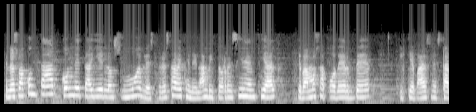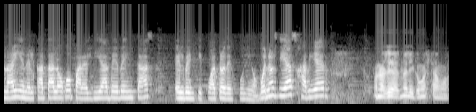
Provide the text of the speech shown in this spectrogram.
que nos va a contar con detalle los inmuebles, pero esta vez en el ámbito residencial, que vamos a poder ver y que están ahí en el catálogo para el día de ventas el 24 de junio. Buenos días, Javier. Buenos días, Meli, ¿cómo estamos?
